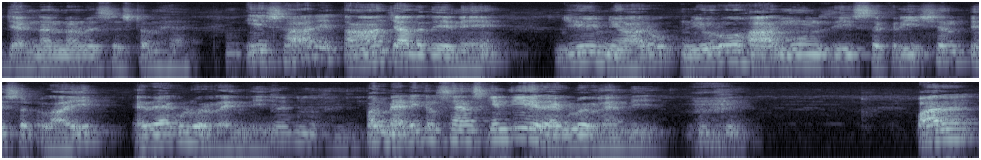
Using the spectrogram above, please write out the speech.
ਜਨਰਲ ਨਰਵਸ ਸਿਸਟਮ ਹੈ। ਇਹ ਸਾਰੇ ਤਾਂ ਚੱਲਦੇ ਨੇ ਜੇ ਨਿਊਰੋ ਨਿਊਰੋ ਹਾਰਮੋਨਸ ਦੀ ਸਕ੍ਰੀਸ਼ਨ ਤੇ ਸਪਲਾਈ ਰੈਗੂਲਰ ਰਹਿੰਦੀ ਹੈ। ਪਰ ਮੈਡੀਕਲ ਸਾਇੰਸ ਕਹਿੰਦੀ ਹੈ ਰੈਗੂਲਰ ਰਹਿੰਦੀ ਹੈ। ਪਰ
